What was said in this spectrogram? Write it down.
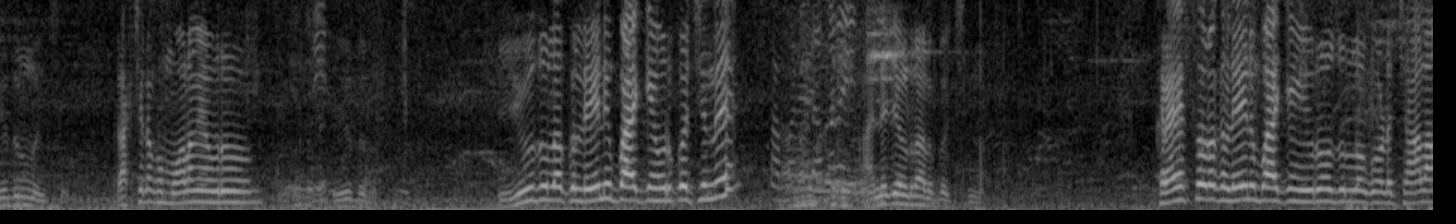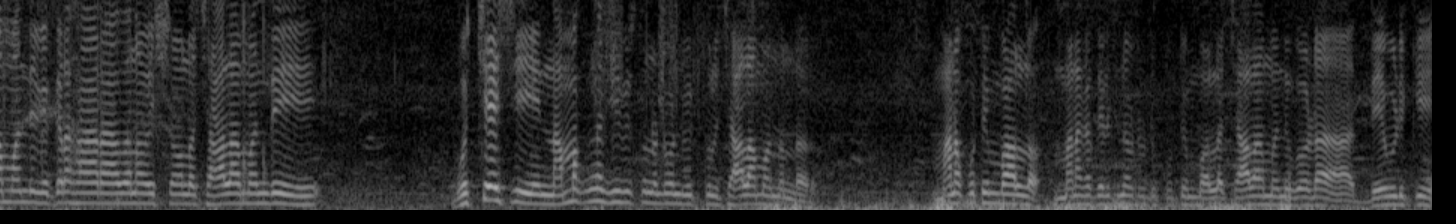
యూదుల నుంచి. రక్షణకు మూలం ఎవరు? యూదులు. యూదులకు లేని భాగ్యం ఎవరికి వచ్చింది? అన్ని జనురాలకు వచ్చింది. క్రైస్తవులకు లేని భాగ్యం ఈ రోజుల్లో కూడా చాలామంది విగ్రహారాధన విషయంలో చాలామంది వచ్చేసి నమ్మకంగా జీవిస్తున్నటువంటి వ్యక్తులు చాలామంది ఉన్నారు. మన కుటుంబాల్లో మనకు తెలిసినటువంటి కుటుంబాల్లో చాలామంది కూడా దేవుడికి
